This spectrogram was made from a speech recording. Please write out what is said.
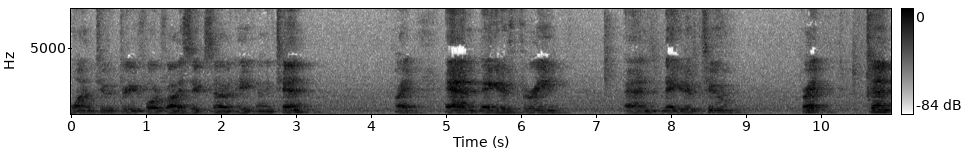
one, two, three, four, five, six, seven, eight, nine, ten, right? And negative three and negative two, right? Then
